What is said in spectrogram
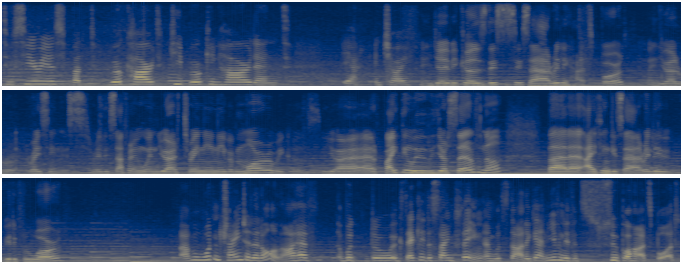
too serious, but work hard, keep working hard, and yeah, enjoy. Enjoy because this is a really hard sport. When you are racing, is really suffering. When you are training, even more because you are fighting with yourself, no? But uh, I think it's a really beautiful world. I wouldn't change it at all. I have would do exactly the same thing and would start again, even if it's super hard sport.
